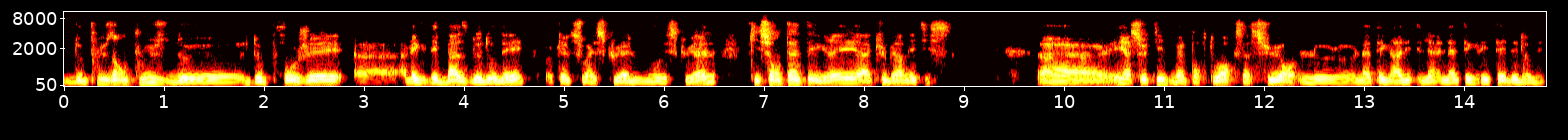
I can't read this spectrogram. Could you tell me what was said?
de plus en plus de, projets euh, avec des bases de données, qu'elles soient SQL ou NoSQL, qui sont intégrées à Kubernetes. et à ce titre, bah, Portworx assure l'intégrité des données.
